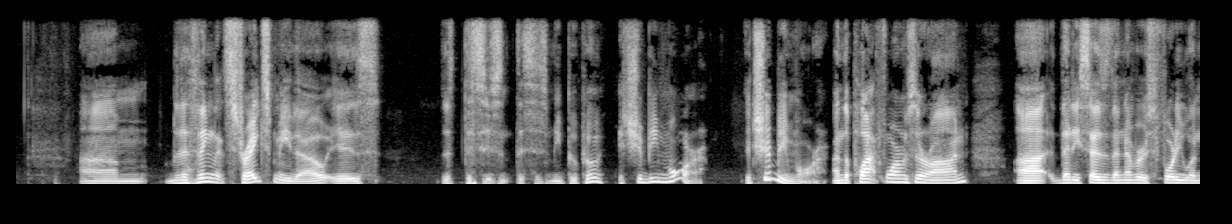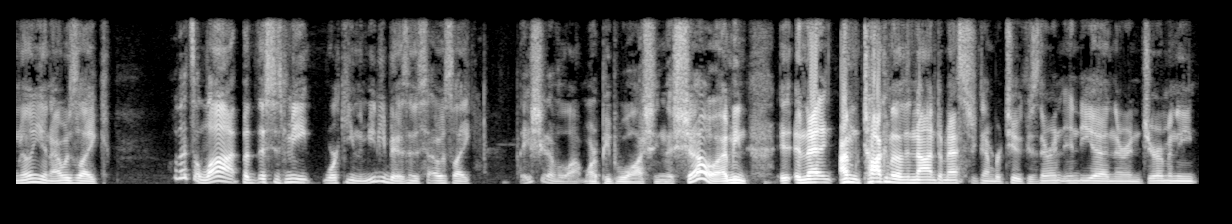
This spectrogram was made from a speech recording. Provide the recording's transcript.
Um, the thing that strikes me though is this, this isn't this is me poo pooing. It should be more. It should be more on the platforms they're on. Uh, that he says the number is 41 million. I was like, well, that's a lot, but this is me working in the media business. I was like, they should have a lot more people watching this show. I mean, and that I'm talking about the non-domestic number too, because they're in India and they're in Germany.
